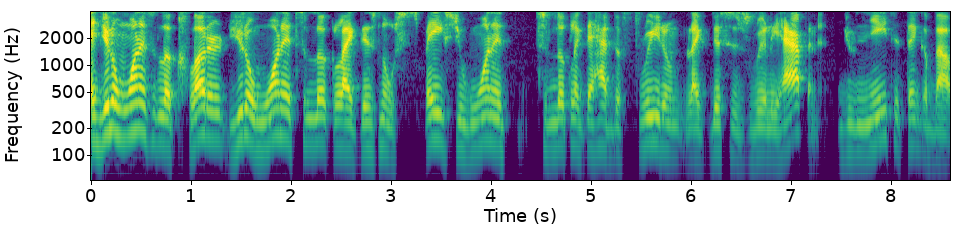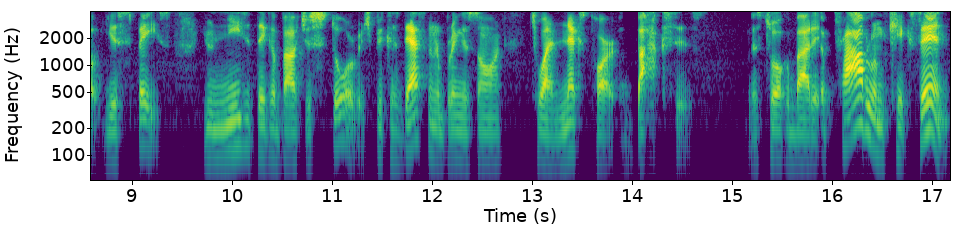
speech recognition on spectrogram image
And you don't want it to look cluttered. You don't want it to look like there's no space. You want it to look like they have the freedom, like this is really happening. You need to think about your space you need to think about your storage because that's going to bring us on to our next part boxes. Let's talk about it. The problem kicks in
